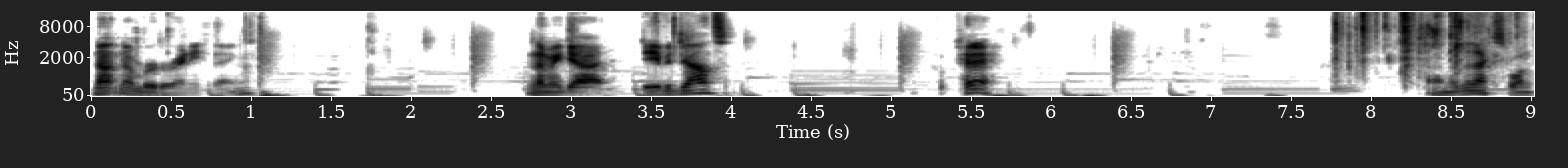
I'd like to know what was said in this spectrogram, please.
Not numbered or anything. And then we got David Johnson. Okay. On to the next one.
